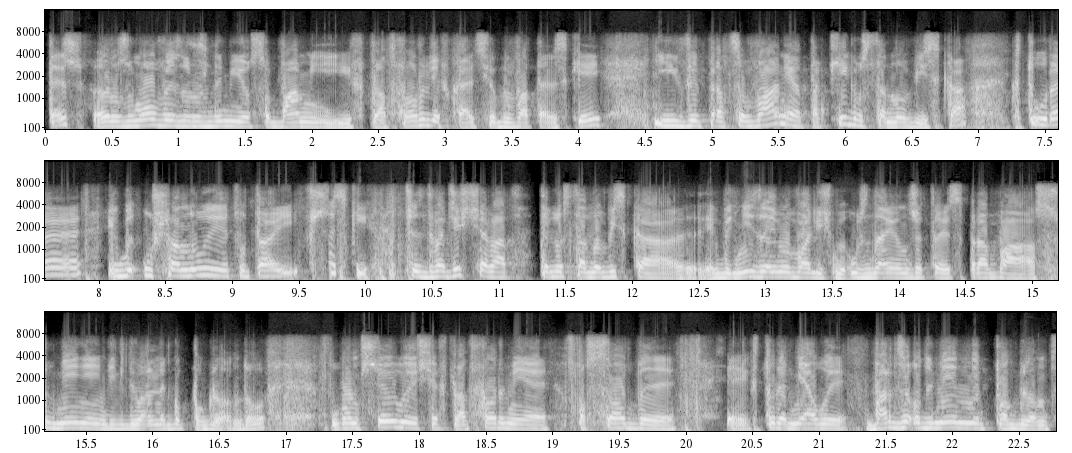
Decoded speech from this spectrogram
też rozmowy z różnymi osobami w Platformie, w Koalicji Obywatelskiej i wypracowania takiego stanowiska, które jakby uszanuje tutaj wszystkich. Przez 20 lat tego stanowiska jakby nie zajmowaliśmy, uznając, że to jest sprawa sumienia indywidualnego poglądu. Łączyły się w Platformie osoby, y, które miały bardzo odmienny pogląd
